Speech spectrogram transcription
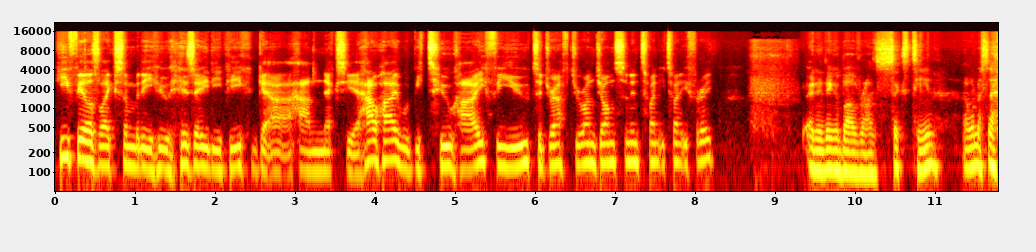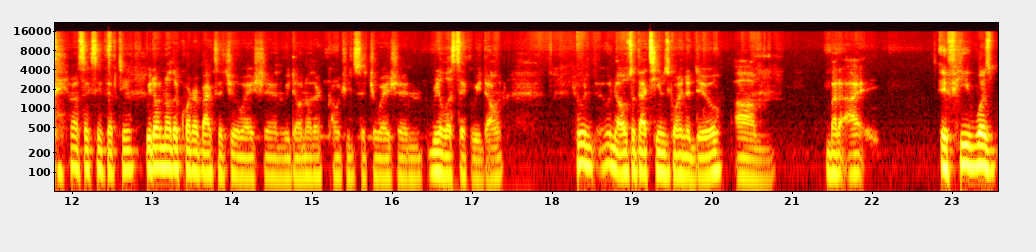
He feels like somebody who his ADP could get out of hand next year. How high would be too high for you to draft Juwan Johnson in 2023? Anything above around 16, I want to say around 16, 15. We don't know the quarterback situation. We don't know their coaching situation. Realistically, we don't. Who, who knows what that team's going to do? Um, but I, if he was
